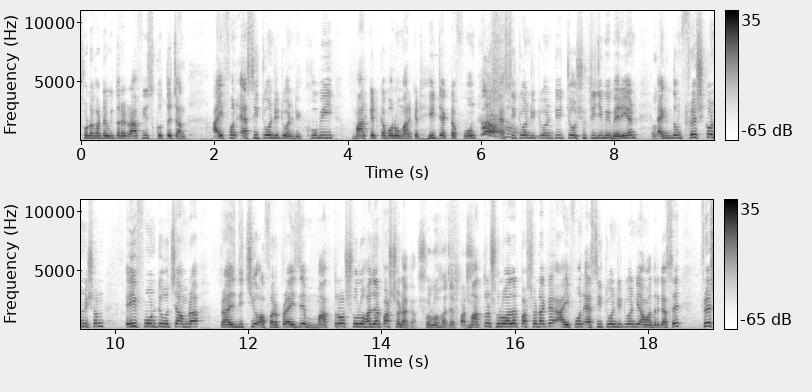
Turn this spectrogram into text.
ছোটোখাটোর ভিতরে রাফ ইউজ করতে চান আইফোন এসি টোয়েন্টি টোয়েন্টি খুবই মার্কেট কাপড় মার্কেট হিট একটা ফোন এসি টোয়েন্টি টোয়েন্টি চৌষট্টি জিবি ভেরিয়েন্ট একদম ফ্রেশ কন্ডিশন এই ফোনটি হচ্ছে আমরা প্রাইস দিচ্ছি অফার প্রাইসে মাত্র ষোলো হাজার পাঁচশো টাকা। ষোলো হাজার মাত্র ষোলো হাজার পাঁচশো টাকা আইফোন এসি টোয়েন্টি টোয়েন্টি আমাদের কাছে ফ্রেশ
